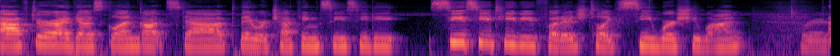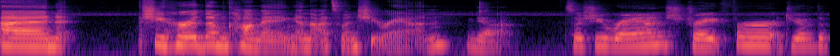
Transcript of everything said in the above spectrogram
after I guess Glenn got stabbed, they were checking CCD CCTV footage to like see where she went Right. and she heard them coming and that's when she ran. Yeah. So she ran straight for. Do you have the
